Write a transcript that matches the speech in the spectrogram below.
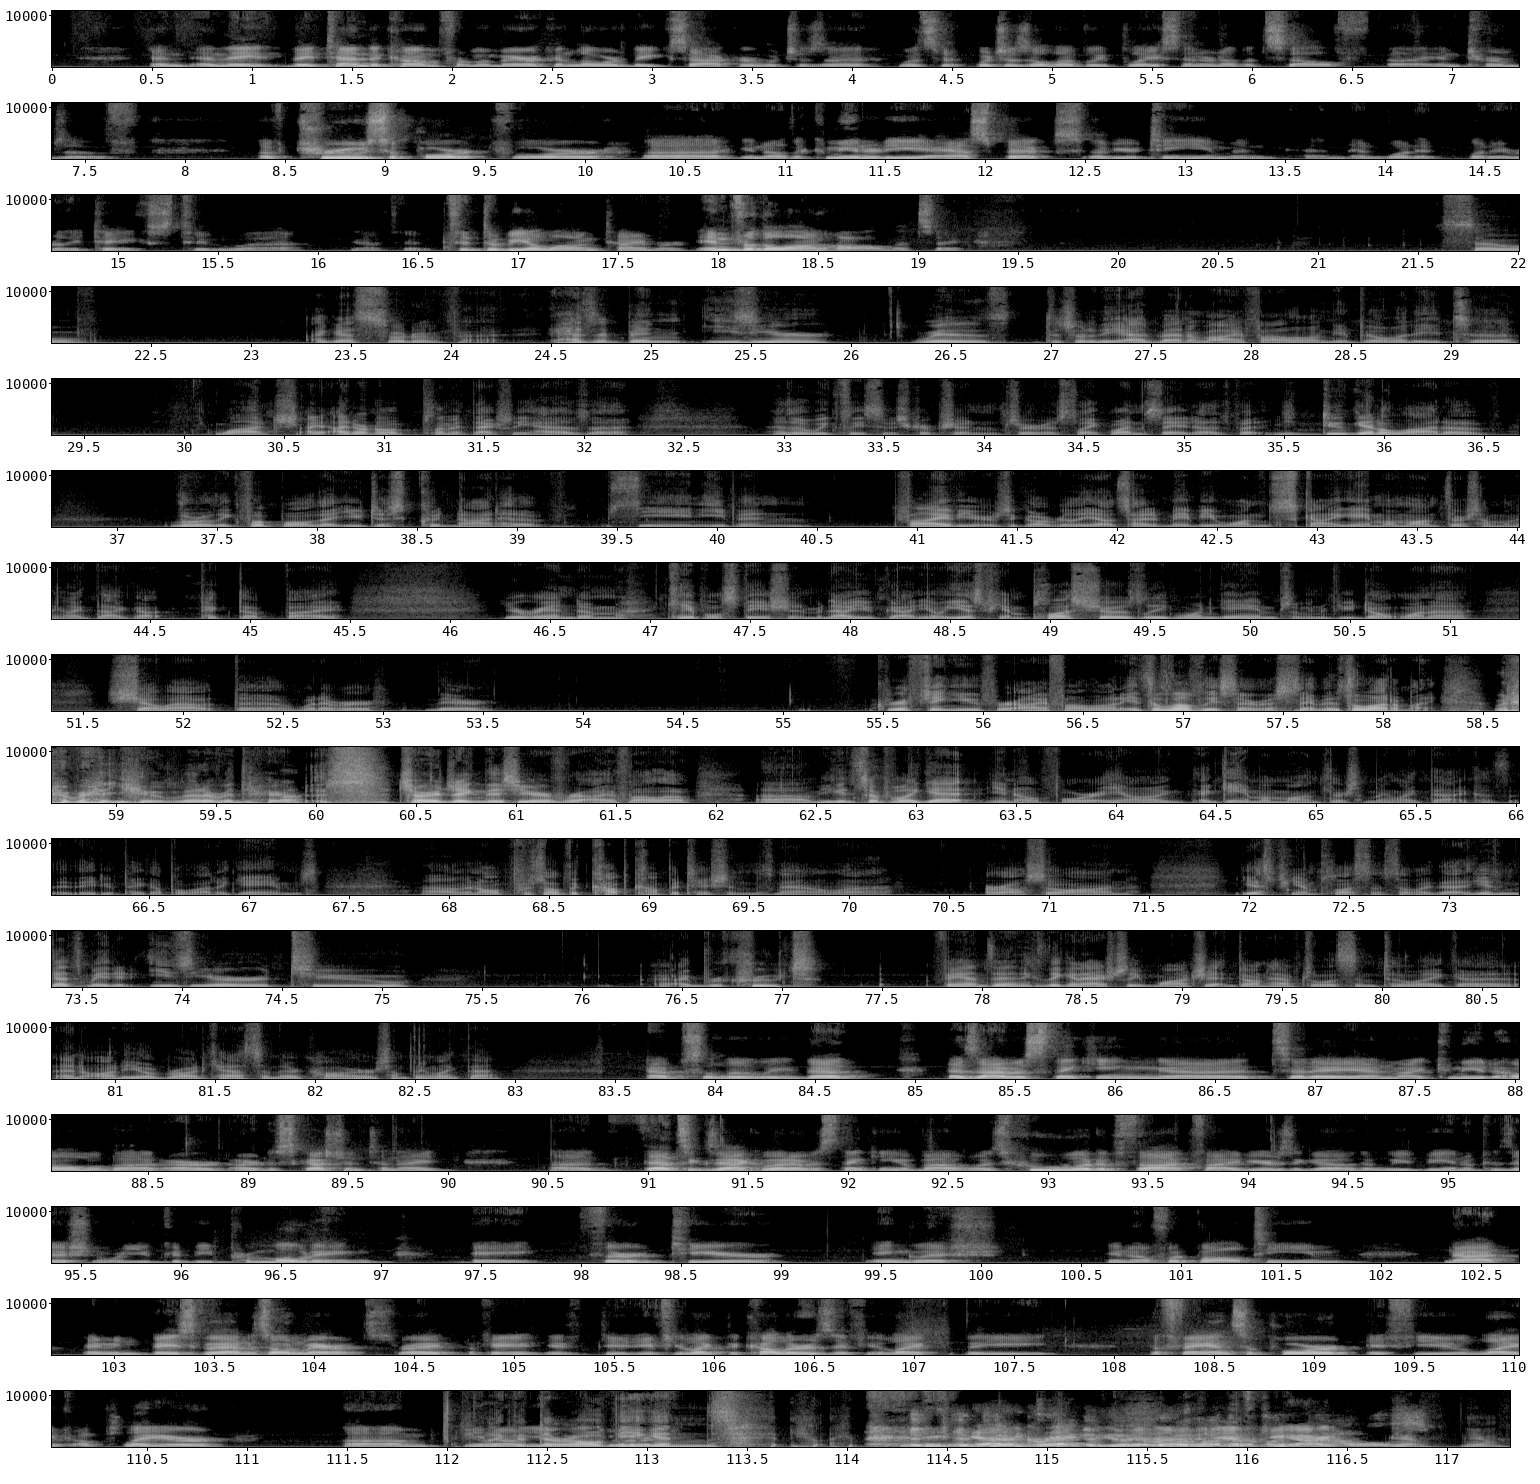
and and they they tend to come from American lower league soccer, which is a which, is a lovely place in and of itself uh, in terms of of true support for uh, you know the community aspects of your team and and and what it what it really takes to uh, you know to, to, to be a long timer in for the long haul let's say. So i guess sort of uh, has it been easier with the sort of the advent of ifollow and the ability to watch? I, I don't know if plymouth actually has a has a weekly subscription service like wednesday does but you do get a lot of lower league football that you just could not have seen even five years ago, really, outside of maybe one Sky game a month or something like that got picked up by your random cable station. But now you've got, you know, ESPN Plus shows League One games. So even if you don't want to shell out the whatever they're grifting you for iFollow. It's a lovely service, but it's a lot of money. Whatever you, whatever they're charging this year for iFollow, um, you can still probably get, you know, for you know a, a game a month or something like that because they do pick up a lot of games, um, and all of course, all the cup competitions now uh, are also on ESPN Plus and stuff like that. Do you think that's made it easier to uh, recruit fans in because they can actually watch it and don't have to listen to like a, an audio broadcast in their car or something like that? Absolutely. That as I was thinking uh, today on my commute home about our, our discussion tonight, uh, that's exactly what I was thinking about was who would have thought five years ago that we'd be in a position where you could be promoting a third tier English, you know, football team, not, I mean, basically on its own merits, right? Okay. If, if you like the colors, if you like the, the fan support, if you like a player, um, you, you like know, that they're all vegans. yeah, exactly. The, the FGR, yeah, yeah.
